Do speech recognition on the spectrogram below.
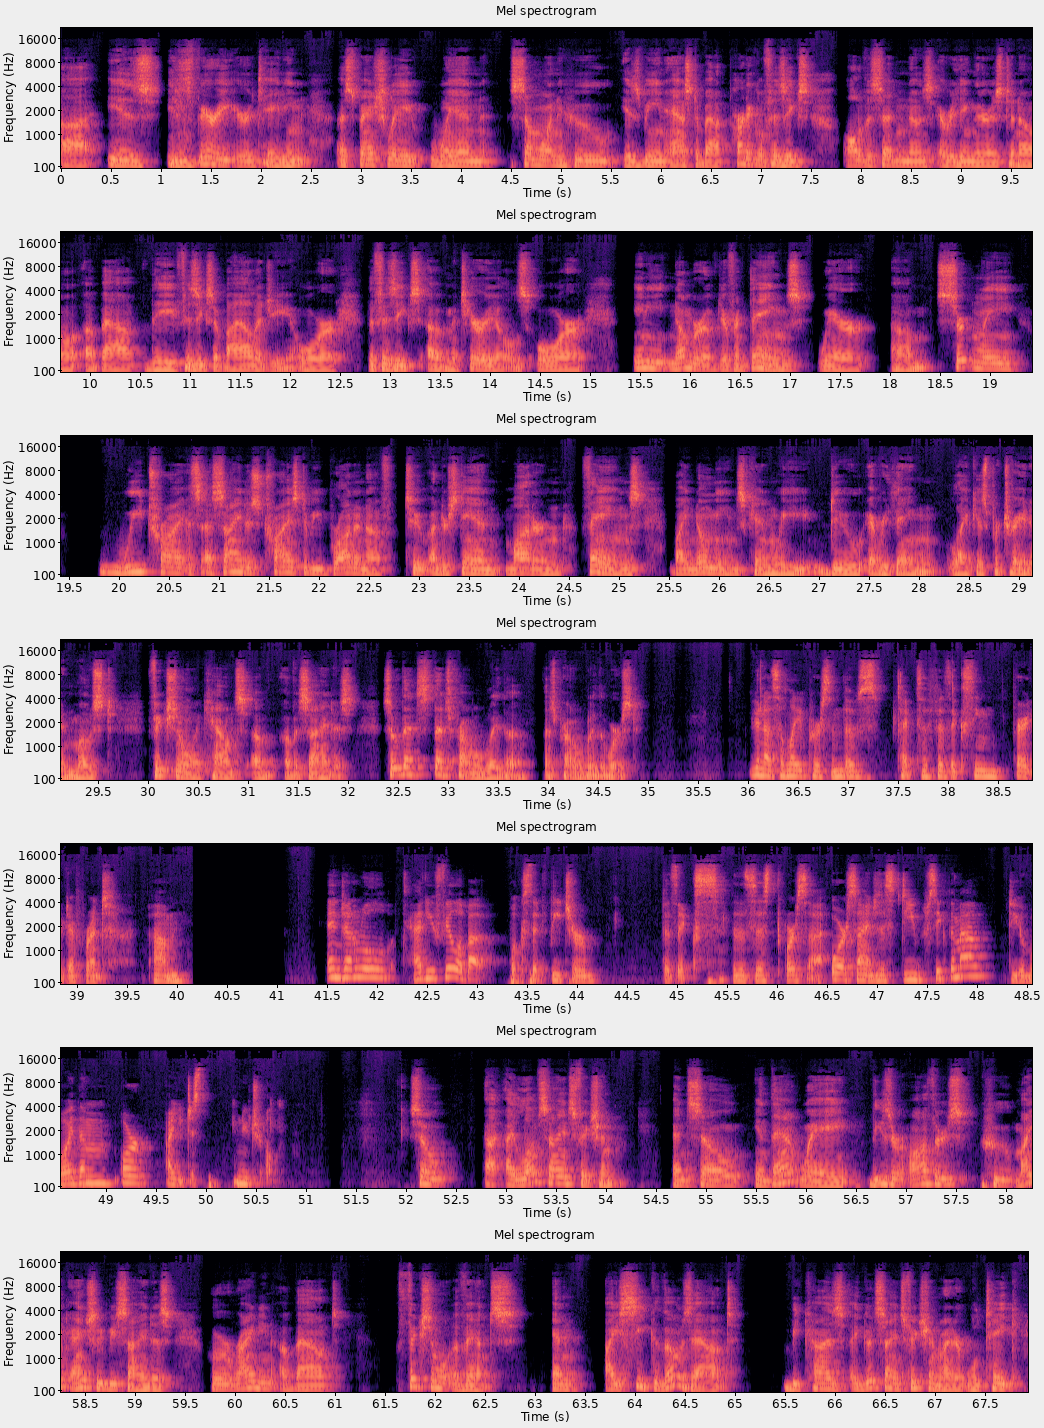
uh, is is very irritating, especially when someone who is being asked about particle physics all of a sudden knows everything there is to know about the physics of biology or the physics of materials or any number of different things. Where um, certainly we try, a scientist tries to be broad enough to understand modern things. By no means can we do everything like is portrayed in most fictional accounts of, of a scientist. So that's that's probably the that's probably the worst. Even as a layperson, those types of physics seem very different. Um, in general, how do you feel about books that feature physics, physicists, or or scientists? Do you seek them out? Do you avoid them, or are you just neutral? So I, I love science fiction. And so, in that way, these are authors who might actually be scientists who are writing about fictional events. And I seek those out because a good science fiction writer will take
